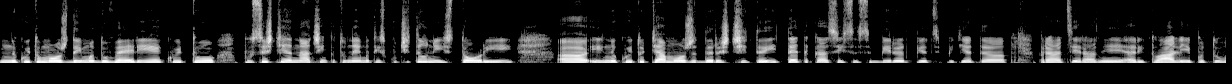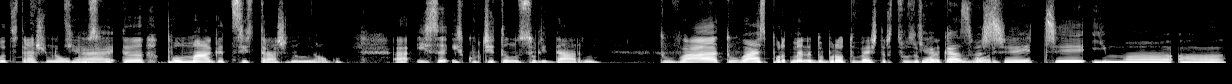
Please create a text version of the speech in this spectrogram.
на които може да има доверие, които по същия начин, като не имат изключителни истории а, и на които тя може да разчита. И те така си се събират, пият си питията, правят си разни ритуали, пътуват страшно много тя... по е света, помагат си страшно много. А, и са изключително солидарни. Това, това е според мен доброто вещерство, за Тя което казваше, говори. че има а,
